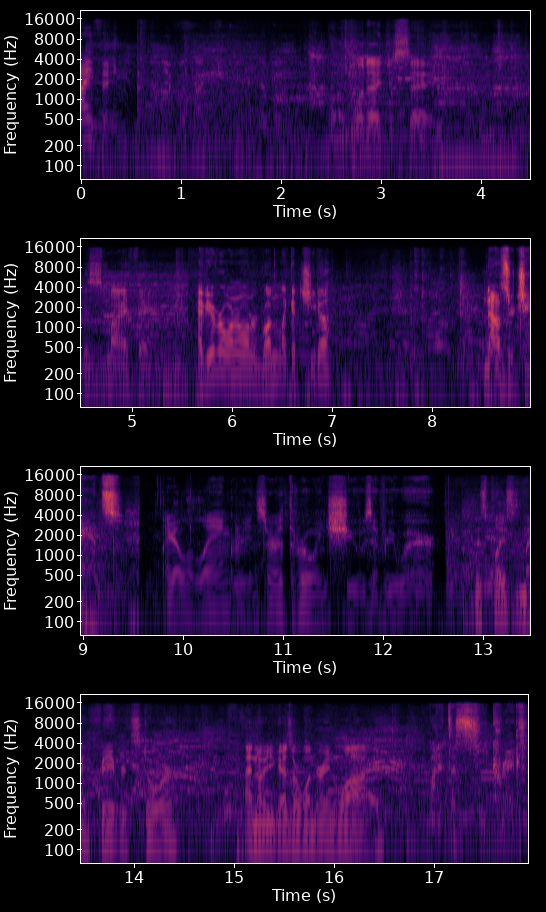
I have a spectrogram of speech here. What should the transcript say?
My thing. What, what did I just say? This is my thing. Have you ever wanted to run like a cheetah? Now's your chance. I got a little angry and started throwing shoes everywhere. This place is my favorite store. I know you guys are wondering why, but it's a secret.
